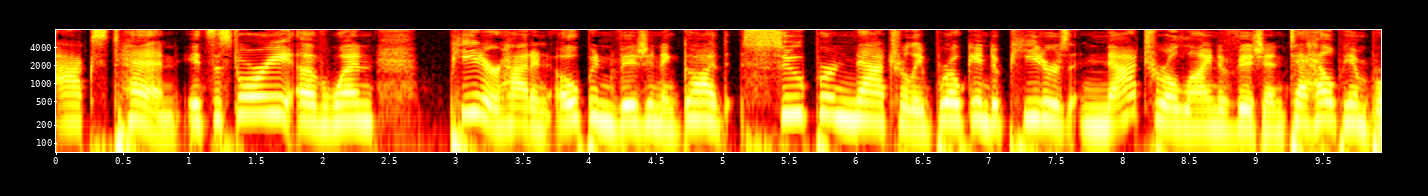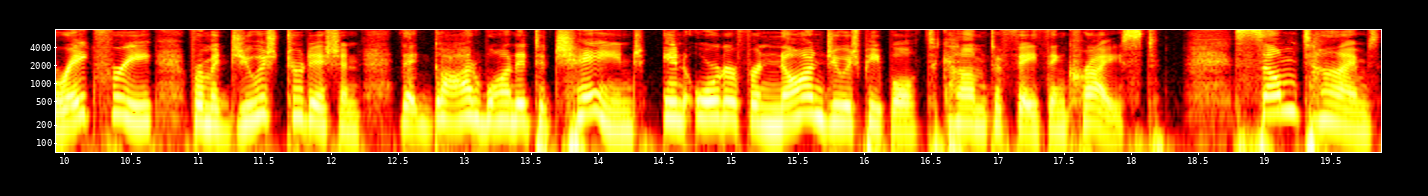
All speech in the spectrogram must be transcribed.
Acts 10. It's a story of when Peter had an open vision and God supernaturally broke into Peter's natural line of vision to help him break free from a Jewish tradition that God wanted to change in order for non Jewish people to come to faith in Christ. Sometimes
